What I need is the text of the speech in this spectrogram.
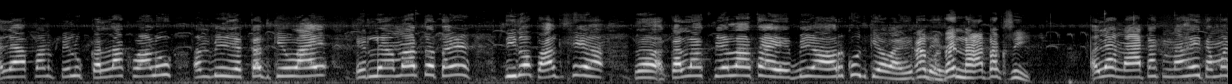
અલ્યા પણ પેલું કલાક વાળું અને બે એક જ કહેવાય. એટલે અમાર તો તે તીધો ભાગ છે. કલાક પહેલા થાય બે હરખું જ કહેવાય આ એટલે. બધા નાટક છે. અલ્યા નાટક નહીં તમને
